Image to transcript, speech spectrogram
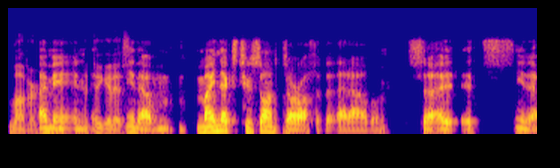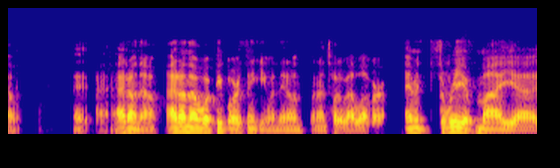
Lover. I mean, I think it is. you know, my next two songs are off of that album. So it, it's, you know, I, I- I don't know. I don't know what people are thinking when they don't when I talk about Lover. I mean, three of my uh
